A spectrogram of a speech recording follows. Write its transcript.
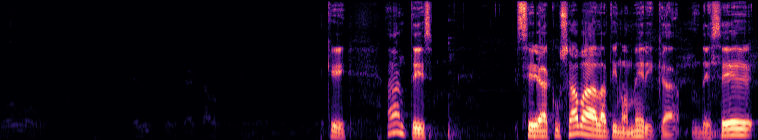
yo he visto que ha estado ocurriendo en el mundo? que antes se acusaba a Latinoamérica de ser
